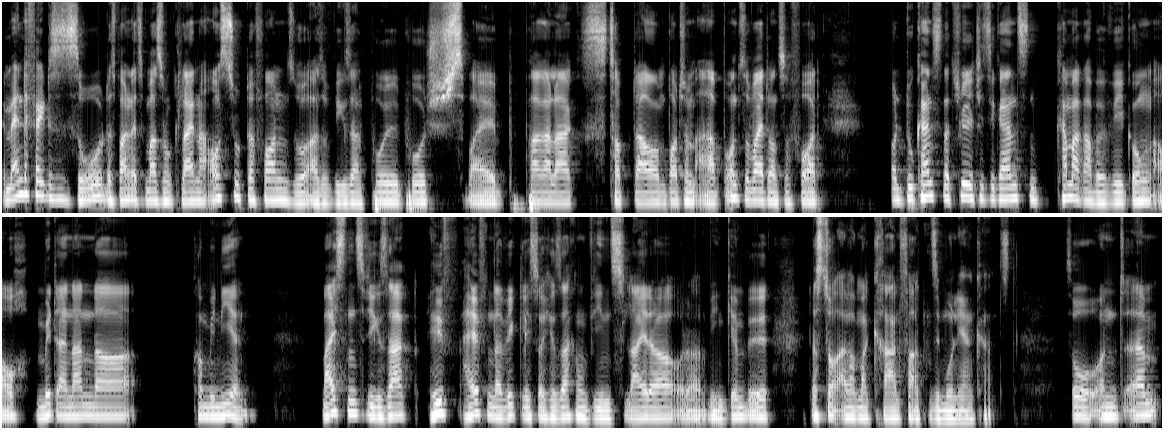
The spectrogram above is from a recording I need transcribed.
im Endeffekt ist es so, das war jetzt mal so ein kleiner Auszug davon, so, also wie gesagt, Pull, Push, Swipe, Parallax, Top-Down, Bottom-Up und so weiter und so fort. Und du kannst natürlich diese ganzen Kamerabewegungen auch miteinander kombinieren. Meistens, wie gesagt, hilf, helfen da wirklich solche Sachen wie ein Slider oder wie ein Gimbal, dass du einfach mal Kranfahrten simulieren kannst. So, und ähm,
